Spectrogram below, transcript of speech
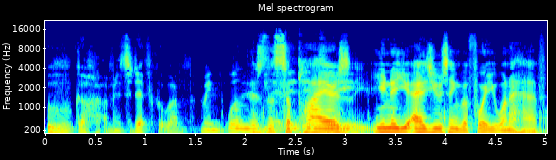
Oh God! I mean, it's a difficult one. I mean, Well, there's the suppliers. You know, you, as you were saying before, you want to have,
